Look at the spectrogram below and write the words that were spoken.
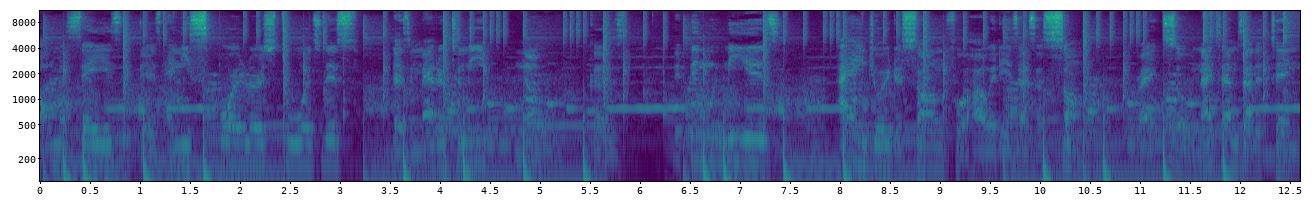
all I'm gonna say is if there's any spoilers towards this, doesn't matter to me. No, because the thing with me is I enjoy the song for how it is as a song, right? So nine times out of ten,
